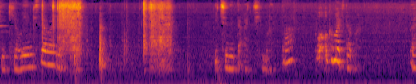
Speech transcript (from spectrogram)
çekiyor. Benimkisi de böyle. İçini de açayım hatta. Bu okuma kitabı. Böyle.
